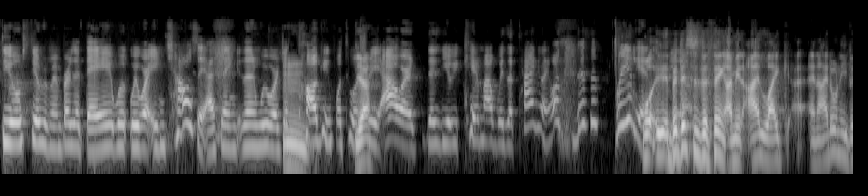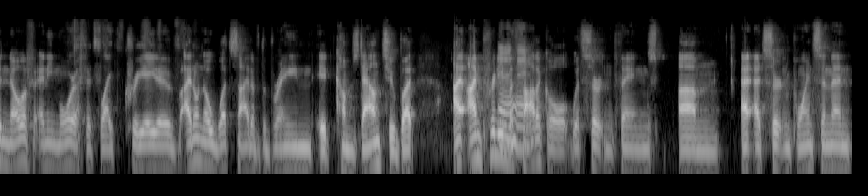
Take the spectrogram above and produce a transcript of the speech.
Do you still remember the day we, we were in Chelsea? I think then we were just mm. talking for two or yeah. three hours. Then you came up with a tagline. Oh, this is brilliant. Well, but know? this is the thing. I mean, I like, and I don't even know if anymore if it's like creative. I don't know what side of the brain it comes down to, but I, am pretty uh-huh. methodical with certain things. Um, at, at, certain points, and then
